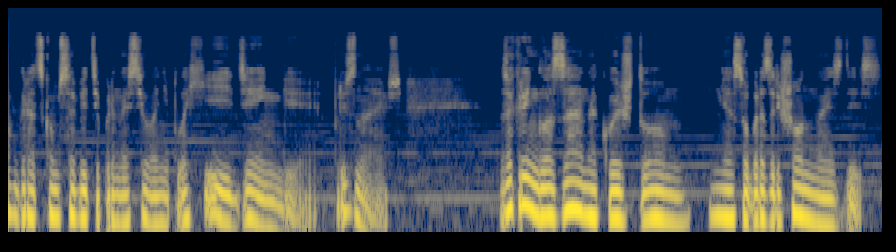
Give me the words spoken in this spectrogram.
в городском совете приносило неплохие деньги, признаюсь. Закрыть глаза на кое-что не особо разрешенное здесь.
